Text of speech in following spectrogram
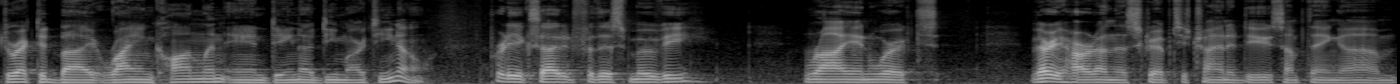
directed by Ryan Conlon and Dana DiMartino. Pretty excited for this movie. Ryan worked very hard on this script. He's trying to do something um,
